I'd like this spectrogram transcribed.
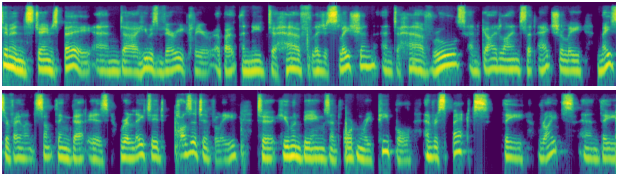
Timmins, James Bay, and uh, he was very clear about the need to have legislation and to have rules and guidelines that actually made surveillance something that is related positively to human beings and ordinary people and respects the rights and the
